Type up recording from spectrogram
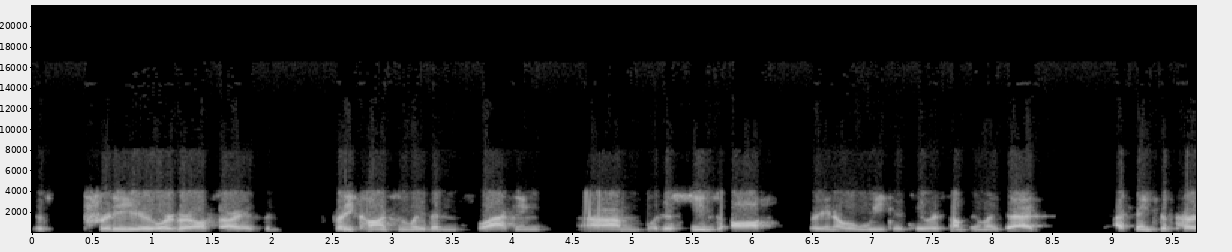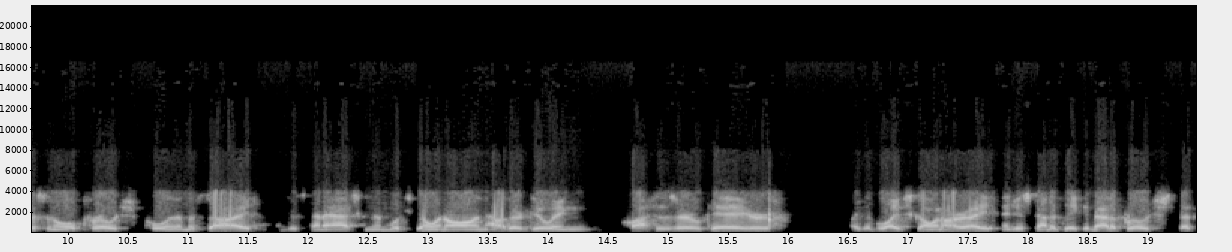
is pretty or girl, sorry, has been pretty constantly been slacking, um, or just seems off for you know a week or two or something like that. I think the personal approach, pulling them aside, and just kind of asking them what's going on, how they're doing, classes are okay, or like if life's going all right, and just kind of taking that approach. That's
